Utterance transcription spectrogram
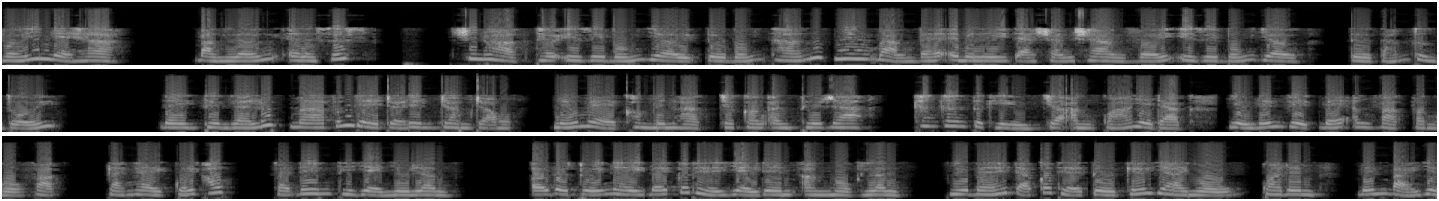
Với mẹ Hà, bạn lớn Alexis sinh hoạt theo Easy 4 giờ từ 4 tháng, nhưng bạn bé Emily đã sẵn sàng với Easy 4 giờ từ 8 tuần tuổi. Đây thường là lúc mà vấn đề trở nên trầm trọng nếu mẹ không linh hoạt cho con ăn thư ra, khăng khăng thực hiện cho ăn quá dày đặc, dẫn đến việc bé ăn vặt và ngủ vặt, cả ngày quấy khóc, và đêm thì dậy nhiều lần. Ở độ tuổi này bé có thể dậy đêm ăn một lần, như bé đã có thể từ kéo dài ngủ qua đêm đến 7 giờ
